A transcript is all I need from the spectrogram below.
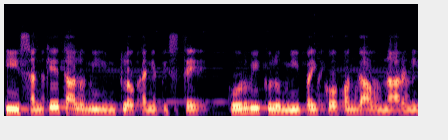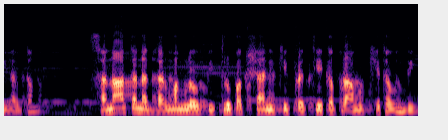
ఈ సంకేతాలు మీ ఇంట్లో కనిపిస్తే పూర్వీకులు మీపై కోపంగా ఉన్నారని అర్థం. సనాతన ధర్మంలో పితృపక్షానికి ప్రత్యేక ప్రాముఖ్యత ఉంది.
